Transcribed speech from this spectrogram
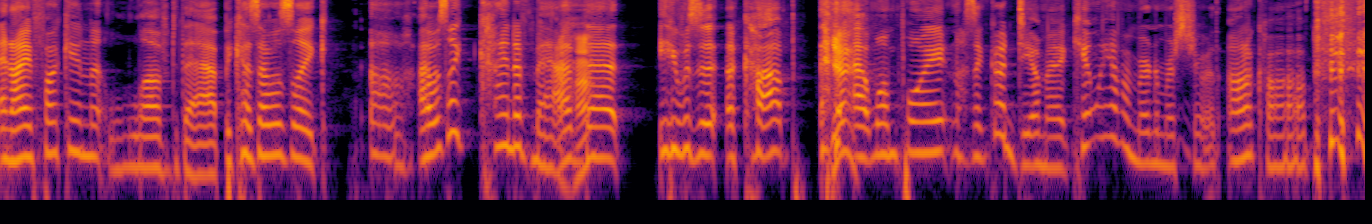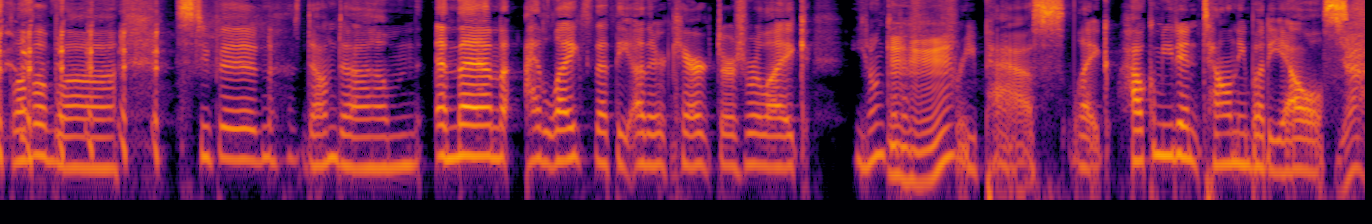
And I fucking loved that because I was like, oh, I was like kind of mad Uh-huh. that he was a, a cop Yeah. at one point. And I was like, God damn it. Can't we have a murder mystery without a cop? blah, blah, blah. Stupid, dumb, dumb. And then I liked that the other characters were like, you don't get a Mhm. free pass. Like, how come you didn't tell anybody else? Yeah.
